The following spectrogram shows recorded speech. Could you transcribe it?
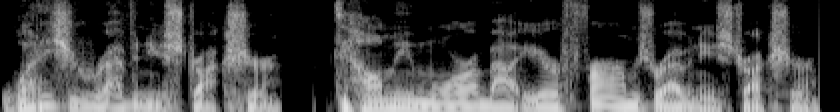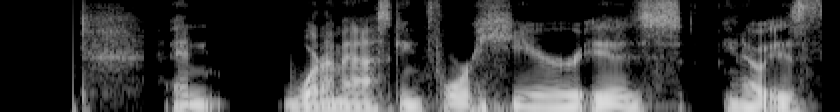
what is your revenue structure? Tell me more about your firm's revenue structure. And what I'm asking for here is, you know, is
